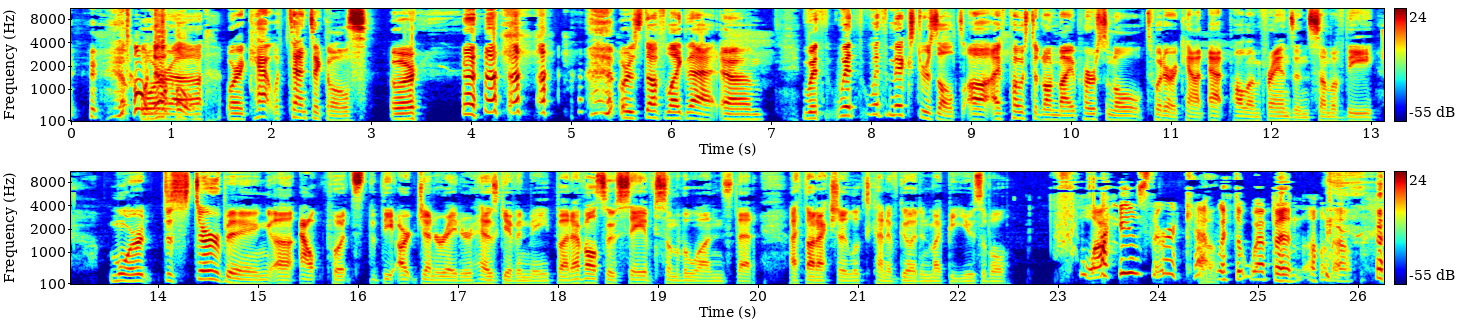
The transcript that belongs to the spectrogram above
Oh, or no. uh, or a cat with tentacles or or stuff like that um with with with mixed results uh, i've posted on my personal twitter account at paul M. franzen some of the more disturbing uh, outputs that the art generator has given me, but I've also saved some of the ones that I thought actually looked kind of good and might be usable. Why is there a cat Oh. with a weapon? Oh no.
